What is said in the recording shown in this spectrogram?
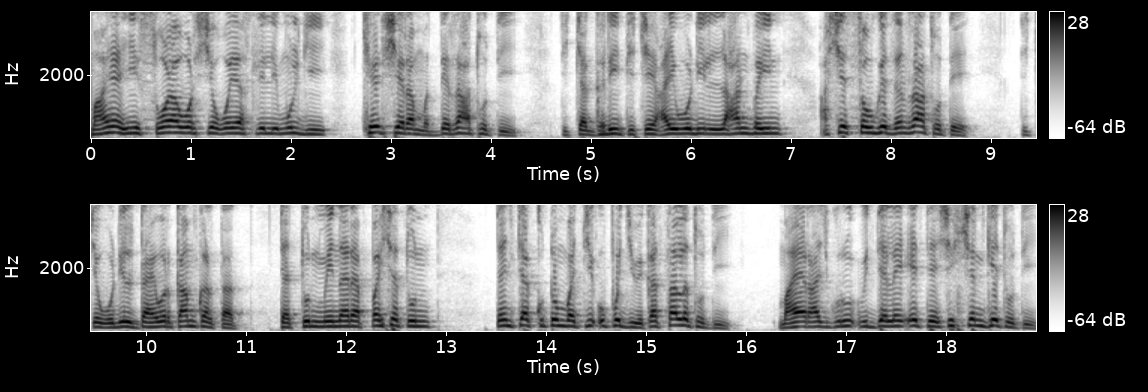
माया ही सोळा वर्षे वय असलेली मुलगी खेड शहरामध्ये राहत होती. तिच्या घरी तिचे आई वडील लहान बहीण असे चौघेजण राहत होते. तिचे वडील ड्रायव्हर काम करतात. त्यातून मिळणाऱ्या पैशातून त्यांच्या कुटुंबाची उपजीविका चालत होती. माया राजगुरू विद्यालय येथे शिक्षण घेत होती.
